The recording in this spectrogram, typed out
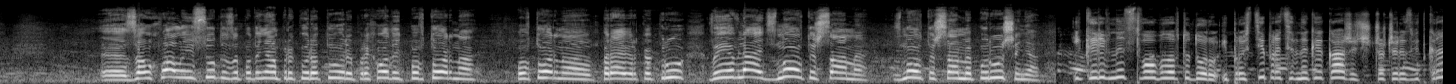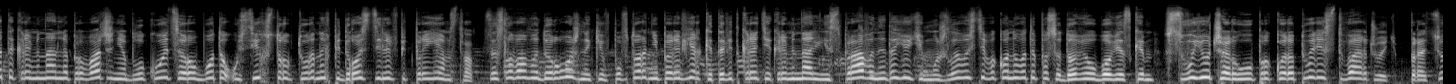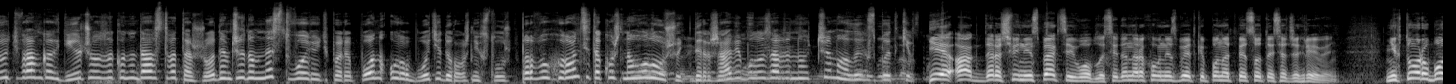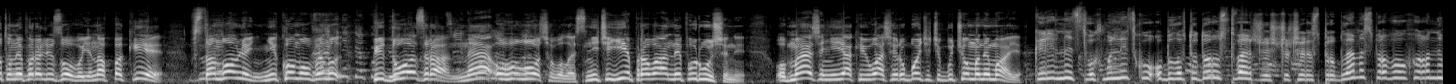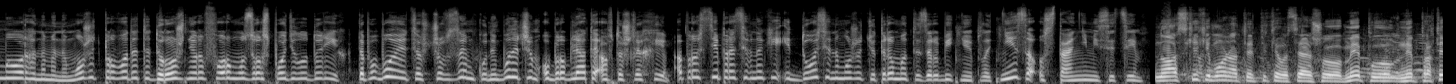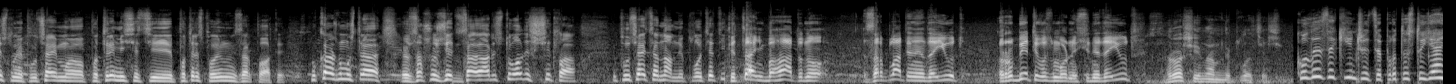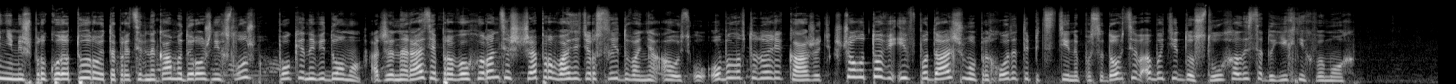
Е, За ухвалою суду, за поданням прокуратури, приходить повторна, повторна перевірка КРУ, виявляють знов те ж саме, знов те ж саме порушення. І керівництво облавтодору, і прості працівники кажуть, що через відкрите кримінальне провадження блокується робота усіх структурних підрозділів підприємства. За словами дорожників, повторні перевірки та відкриті кримінальні справи не дають їм можливості виконувати посадові обов'язки. В свою чергу у прокуратурі стверджують, працюють в рамках діючого законодавства та жодним чином не створюють перепон у роботі дорожніх служб. Правоохоронці також наголошують, державі було завдано чималих збитків. Є акт Держфінінспекції в області, де нараховані збитки понад 500 тисяч гривень. Ніхто роботу не паралізовує, навпаки, встановлюють, нікому вину... підозра не оголошувалась, нічиї права не порушені. Обмежень ніякої у вашій роботі чи будь-чому немає. Керівництво Хмельницького облавтодору стверджує, що через проблеми з правоохоронними органами не можуть проводити дорожню реформу з розподілу доріг та побоюються, що взимку не буде чим обробляти автошляхи. А прості працівники і досі не можуть отримати заробітної платні за останні місяці. Ну а скільки можна терпіти оце, що ми по не практично не отримуємо по три місяці, по три з половиною зарплати. Ну кожному ж треба за що жити. Заарештували з щитла. І виходить, нам не платять. Питань багато, але зарплати не дають, робити можливості не дають. Гроші нам не платять. Коли закінчиться протистояння між прокуратурою та працівниками дорожніх служб, поки невідомо. Адже наразі правоохоронці ще проводять розслідування. А ось у облавтодорі кажуть, що готові і в подальшому приходити під стіни посадовців, аби ті дослухалися до їхніх вимог.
